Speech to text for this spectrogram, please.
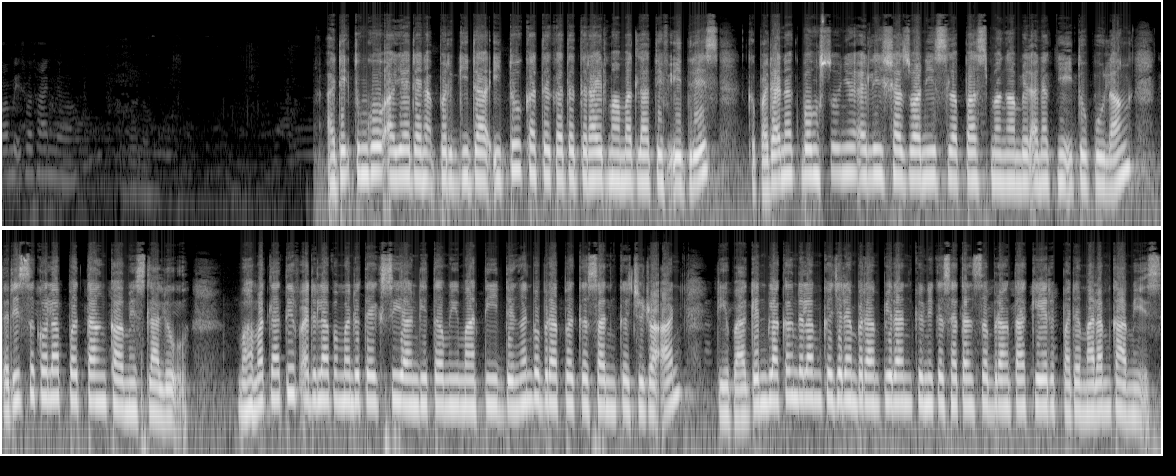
Kau ambil suasana. Adik tunggu ayah dan nak pergi dah itu kata-kata terakhir Muhammad Latif Idris kepada anak bongsunya Ali Syazwani selepas mengambil anaknya itu pulang dari sekolah petang Kamis lalu. Muhammad Latif adalah pemandu teksi yang ditemui mati dengan beberapa kesan kecederaan di bahagian belakang dalam kejadian berampiran klinik kesihatan seberang Takir pada malam Kamis.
